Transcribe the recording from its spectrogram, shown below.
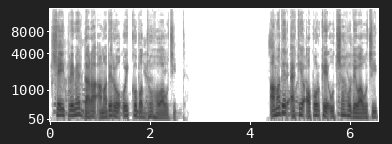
সেই প্রেমের দ্বারা আমাদেরও ঐক্যবদ্ধ হওয়া উচিত। আমাদের একে অপরকে উৎসাহ দেওয়া উচিত।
